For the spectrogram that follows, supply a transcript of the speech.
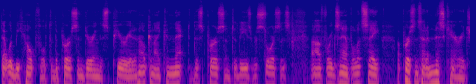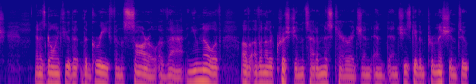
that would be helpful to the person during this period? And how can I connect this person to these resources? Uh, for example, let's say a person's had a miscarriage and is going through the, the grief and the sorrow of that. And you know of, of, of another Christian that's had a miscarriage, and, and, and she's given permission to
